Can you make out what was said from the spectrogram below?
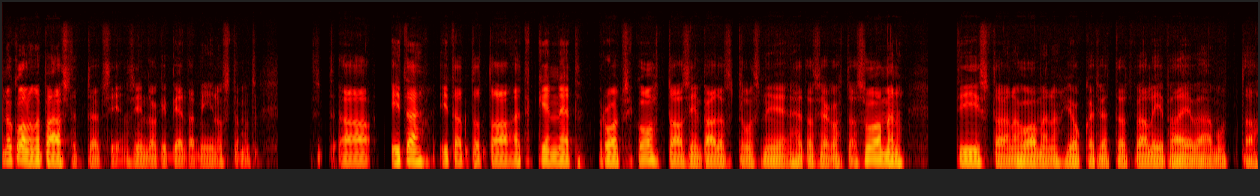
no kolme päästettyä, siinä, siinä toki pientä miinusta, mutta itä, itä tota, että kenet Ruotsi kohtaa siinä päätösottelussa, niin he tosiaan kohtaa Suomen, tiistaina huomenna joukkueet viettävät välipäivää, mutta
